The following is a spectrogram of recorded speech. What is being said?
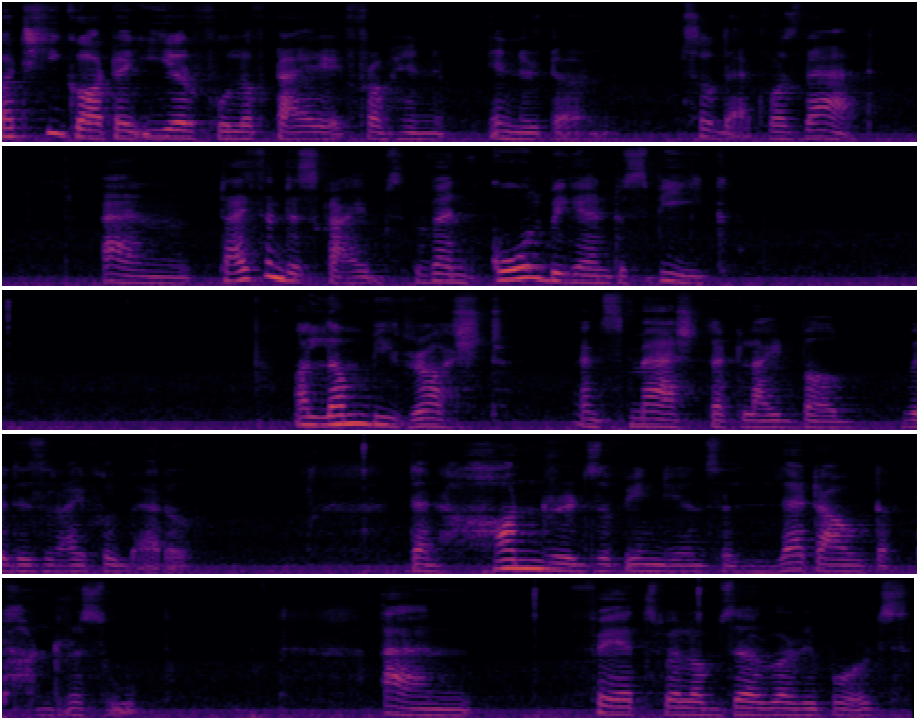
But he got a earful of tirade from him in return. So that was that. And Tyson describes when Cole began to speak, a Lumbee rushed and smashed that light bulb with his rifle barrel. Then hundreds of Indians let out a thunderous whoop. And Fayetteville Observer reports,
